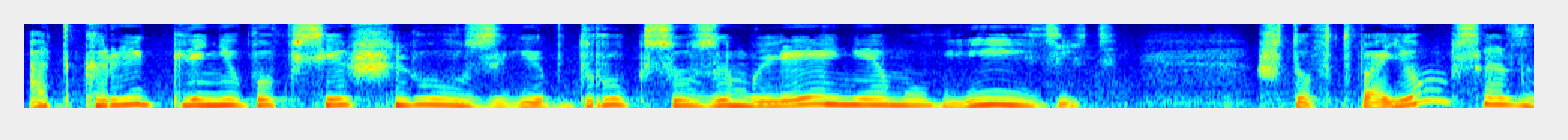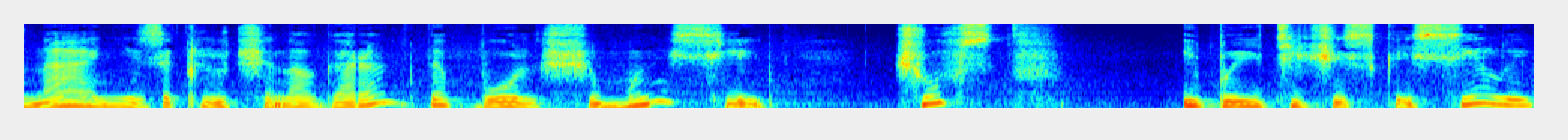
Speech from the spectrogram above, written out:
открыть для него все шлюзы и вдруг с изумлением увидеть, что в твоем сознании заключено гораздо больше мыслей, чувств и поэтической силы,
